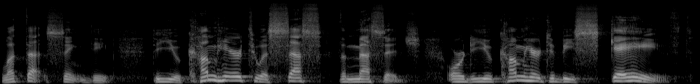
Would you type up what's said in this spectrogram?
Let that sink deep. Do you come here to assess the message, or do you come here to be scathed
